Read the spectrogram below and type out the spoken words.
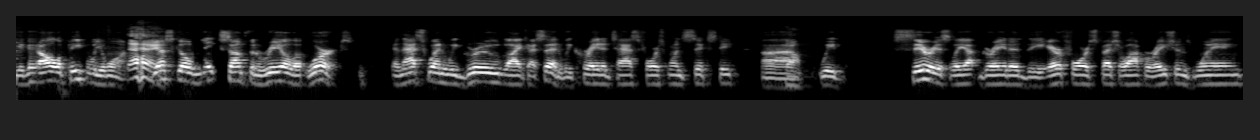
you got all the people you want. Hey. Just go make something real that works. And that's when we grew, like I said, we created Task Force 160. Uh, Yeah. We seriously upgraded the Air Force Special Operations Wing,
